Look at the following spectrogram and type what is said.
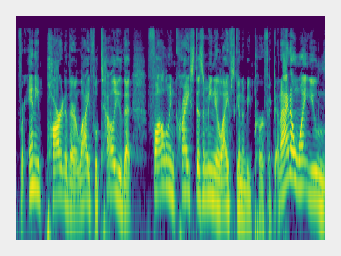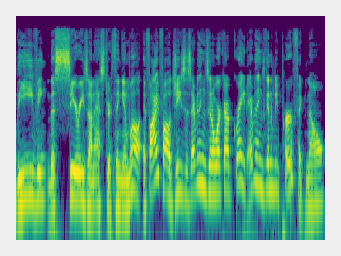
for any part of their life will tell you that following Christ doesn't mean your life's going to be perfect. And I don't want you leaving this series on Esther thinking, well, if I follow Jesus, everything's going to work out great. Everything's going to be perfect. No.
